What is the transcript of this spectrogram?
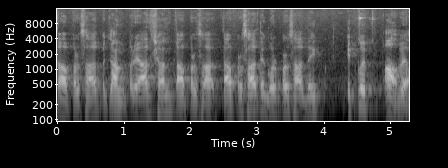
ਤਾਪ ਪ੍ਰਸਾਦ, ਪਚੰਗ ਪ੍ਰਿਆਦ ਸ਼ੰਤਾ ਪ੍ਰਸਾਦ। ਤਾਪ ਪ੍ਰਸਾਦ ਤੇ ਗੁਰ ਪ੍ਰਸਾਦ ਦੇ ਇੱਕੋ ਹੀ ਭਾਵ ਆ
